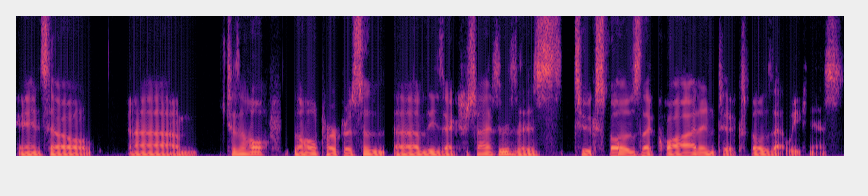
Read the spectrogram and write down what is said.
And so um because the whole the whole purpose of, of these exercises is to expose that quad and to expose that weakness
